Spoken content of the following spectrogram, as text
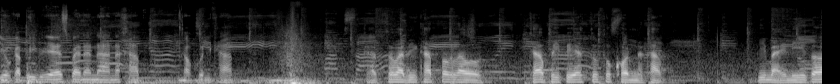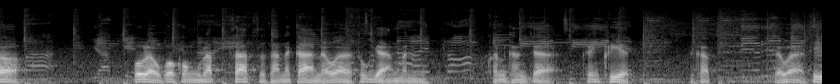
อยู่กับ PPS ไปนานๆนะครับ ขอบคุณครับ ครับสวัสดีครับพวกเราชาว PPS ทุกๆ คนนะครับปีใหม่นี้ก็ พวกเราก็คงรับทราบสถานการณ์แล้วว่าทุกอย่างมัน ค่อนข้างจะเคร่งเครียดนะครับ แต่ว่าที่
